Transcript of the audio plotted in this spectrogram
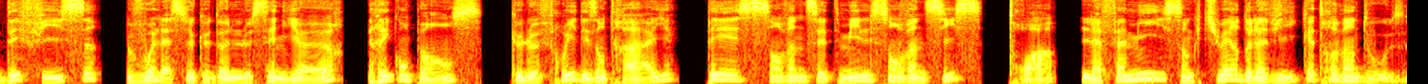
des fils, voilà ce que donne le Seigneur, récompense, que le fruit des entrailles, PS 127 126, 3, la famille sanctuaire de la vie 92.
